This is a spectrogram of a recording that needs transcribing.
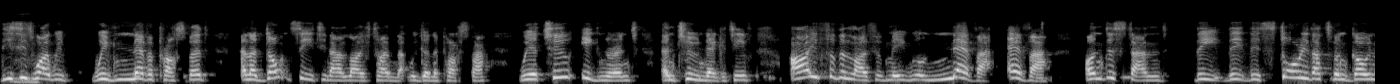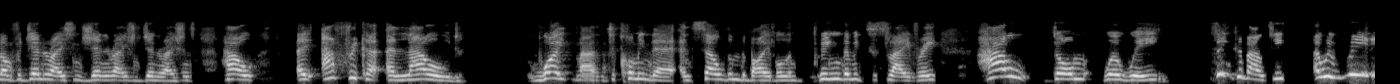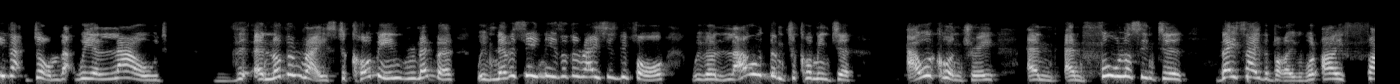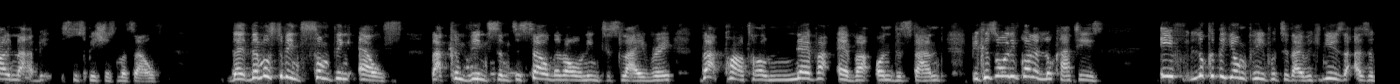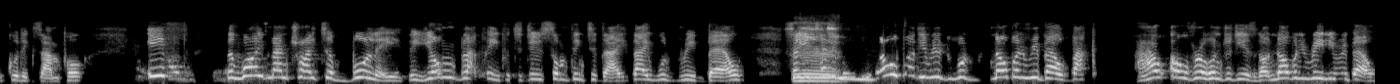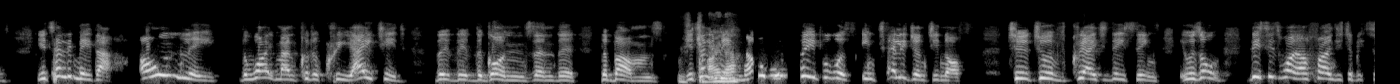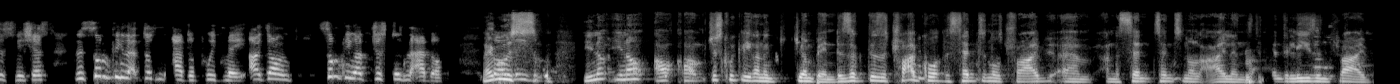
This is Mhm. why we've we've never prospered, and I don't see it in our lifetime that we're going to prosper. We are too ignorant and too negative. I, for the life of me, will never ever understand the the, the story that's been going on for generations, generations, generations. How uh, Africa allowed white man to come in there and sell them the Bible and bring them into slavery. How dumb were we? Think about it. Are we really that dumb that we allowed the, another race to come in? Remember, we've never seen these other races before. We've allowed them to come into our country and and fool us into. They say the Bible, but I find that a bit suspicious myself. There, there must have been something else that convinced them to sell their own into slavery. That part I'll never ever understand because all you've got to look at is if look at the young people today. We can use that as a good example. If the white man tried to bully the young black people to do something today, they would rebel. So you're telling mm. me nobody re- would nobody rebelled back how over a hundred years ago? Nobody really rebelled. You're telling me that only the white man could have created the, the, the guns and the, the bombs. With You're telling China? me no people was intelligent enough to, to have created these things. It was all this is why I find it a bit suspicious. There's something that doesn't add up with me. I don't something that just doesn't add up. Maybe So was, leave you know, you know. I'll, I'm just quickly going to jump in. There's a there's a tribe called the Sentinel tribe um, on the Sen- Sentinel Islands, the Sentinelese tribe,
